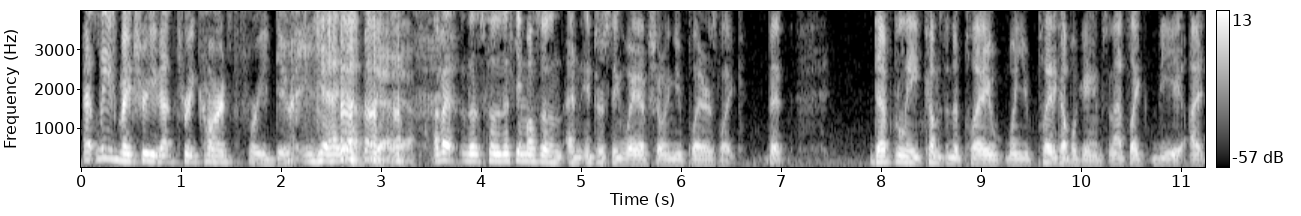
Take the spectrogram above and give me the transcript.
At least make sure you got three cards before you do it. Yeah, yeah. Yeah, yeah. I bet, th- so this game also has an, an interesting way of showing new players like that definitely comes into play when you played a couple games, and that's like the I,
